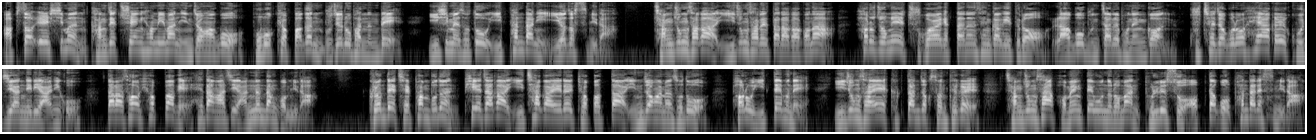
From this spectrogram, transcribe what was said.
앞서 1심은 강제추행 혐의만 인정하고 보복 협박은 무죄로 봤는데 2심에서도 이 판단이 이어졌습니다. 장중사가 이중사를 따라가거나 하루 종일 죽어야겠다는 생각이 들어 라고 문자를 보낸 건 구체적으로 해악을 고지한 일이 아니고 따라서 협박에 해당하지 않는다는 겁니다. 그런데 재판부는 피해자가 2차 가해를 겪었다 인정하면서도 바로 이 때문에 이중사의 극단적 선택을 장중사 범행 때문으로만 돌릴 수 없다고 판단했습니다.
